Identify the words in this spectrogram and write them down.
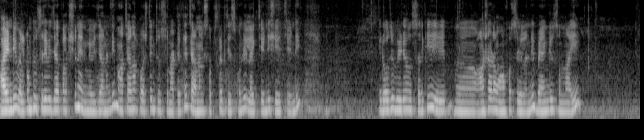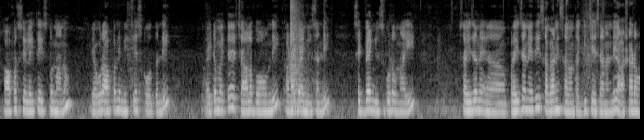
హాయ్ అండి welcome to Sri Vijaya Collection. నేను మీ విజయానండి. మా ఛానల్ ఫస్ట్ టైం చూస్తున్నట్టయితే ఛానల్ సబ్స్క్రైబ్ చేసుకోండి లైక్ చేయండి షేర్ చేయండి. ఈరోజు వీడియో వచ్చేసరికి ఆషాఢం ఆఫర్ సేల్ అండి. బ్యాంగిల్స్ ఉన్నాయి. ఆఫర్ సేల్ అయితే ఇస్తున్నాను. ఎవరు ఆఫర్ని మిస్ చేసుకోవద్దండి. ఐటమ్ అయితే చాలా బాగుంది. కడా బ్యాంగిల్స్ అండి. సెట్ బ్యాంగిల్స్ కూడా ఉన్నాయి. సైజ్ అనే ప్రైజ్ అనేది సగానికి సగం తగ్గించేసానండి Ashadham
